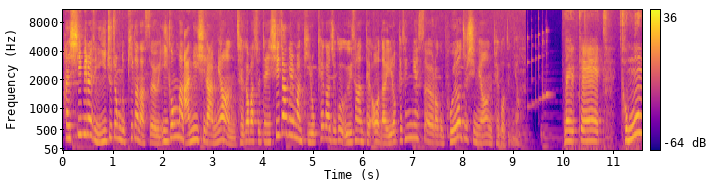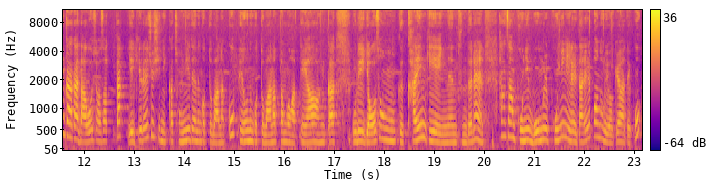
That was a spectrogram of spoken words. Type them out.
한 10일에서 2주 정도 피가 났어요. 이것만 아니시라면 제가 봤을 때는 시작일만 기록해가지고 의사한테 어 나 이렇게 생리했어요 라고 보여주시면 되거든요. 네, 이렇게 전문가가 나오셔서 딱 얘기를 해주시니까 정리되는 것도 많았고 배우는 것도 많았던 것 같아요. 그러니까 우리 여성 그 가임기에 있는 분들은 항상 본인 몸을 본인이 일단 1번으로 여겨야 되고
